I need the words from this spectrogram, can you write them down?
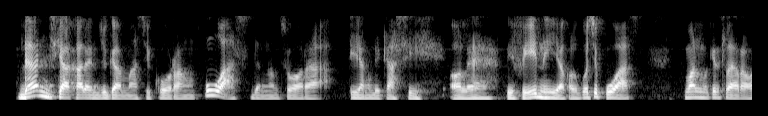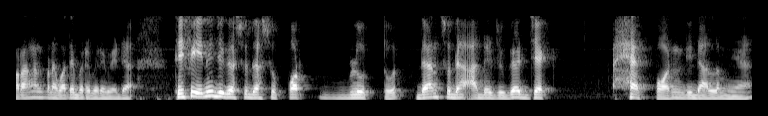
Dan jika kalian juga masih kurang puas dengan suara yang dikasih oleh TV ini, ya kalau gue sih puas. Cuman mungkin selera orang kan pendapatnya berbeda-beda. TV ini juga sudah support Bluetooth dan sudah ada juga jack headphone di dalamnya.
